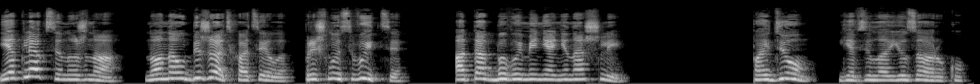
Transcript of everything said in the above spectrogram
Я Кляксе нужна, но она убежать хотела, пришлось выйти. А так бы вы меня не нашли». «Пойдем», — я взяла ее за руку,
